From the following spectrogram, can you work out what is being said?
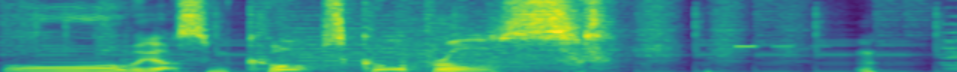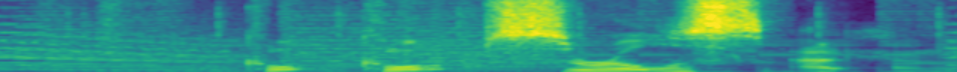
Ooh, we got some corpse corporals. Cor corpserals? I, I don't know.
